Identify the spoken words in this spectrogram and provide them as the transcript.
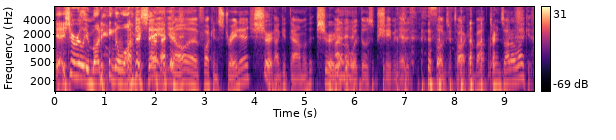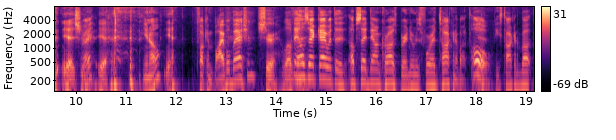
Yeah, you're really muddying the water. I'm just saying, you know, uh, fucking straight edge. Sure. I get down with it. Sure, I yeah, don't know yeah. what those shaven headed thugs are talking about. Turns out I like it. Yeah, sure. Right? Yeah. You know, yeah. fucking Bible bashing. Sure. Love What the that. hell's that guy with the upside down cross burned on his forehead talking about? Oh, Yeah. he's talking about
